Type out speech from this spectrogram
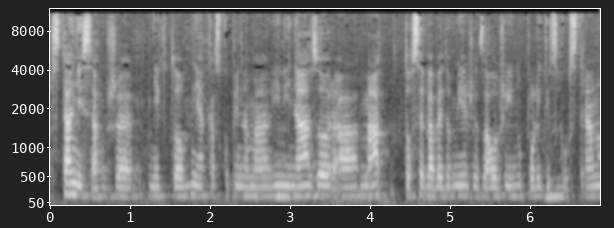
stane sa, že niekto, nejaká skupina má iný mhm. názor a má to sebavedomie, že založí inú politickú mm-hmm. stranu.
